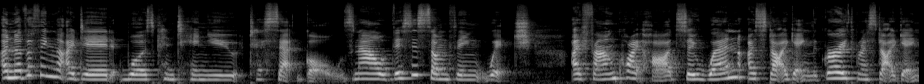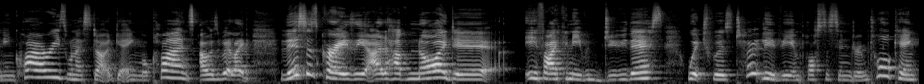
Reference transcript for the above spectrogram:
Another thing that I did was continue to set goals. Now, this is something which I found quite hard. So when I started getting the growth, when I started getting inquiries, when I started getting more clients, I was a bit like, this is crazy. I have no idea if I can even do this, which was totally the imposter syndrome talking,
